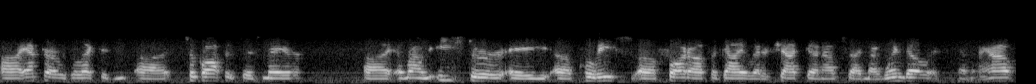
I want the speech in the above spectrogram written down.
uh, after I was elected, uh, took office as mayor. Uh, around Easter, a police fought off a guy who had a shotgun outside my window at, at my house.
